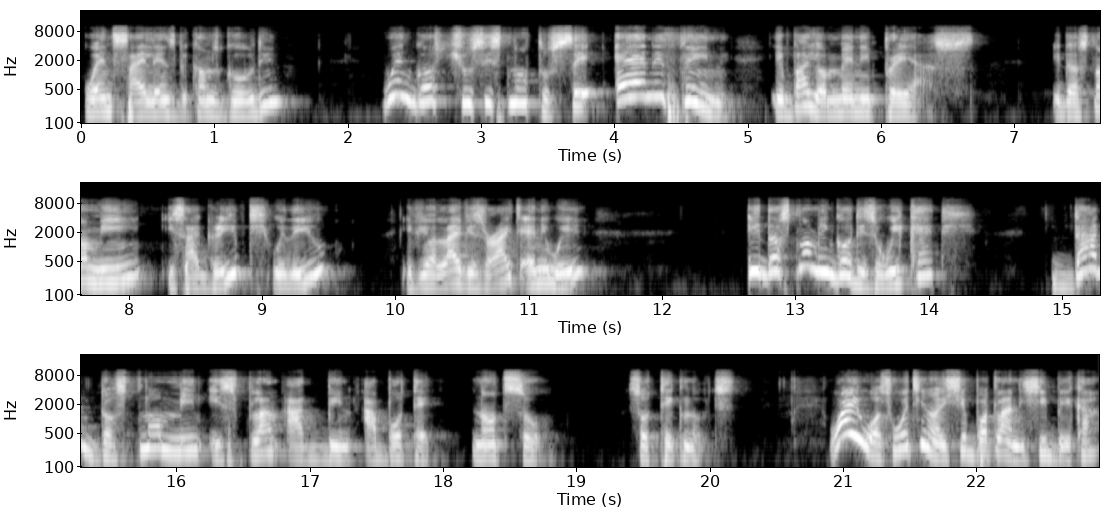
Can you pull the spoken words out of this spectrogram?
When silence becomes golden, when God chooses not to say anything about your many prayers, it does not mean He's aggrieved with you. If your life is right anyway, it does not mean God is wicked. That does not mean His plan had been aborted. Not so. So take note. While he was waiting on the sheep butler and the sheep baker,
